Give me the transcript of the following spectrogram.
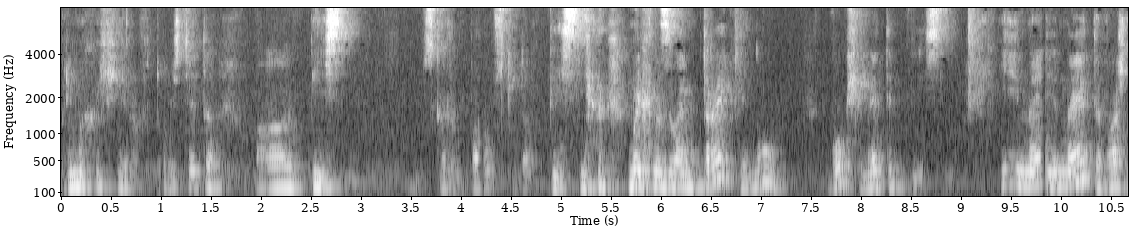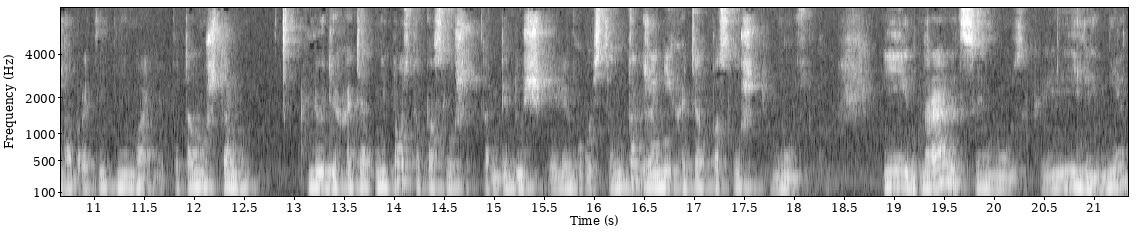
прямых эфиров. То есть это песни скажем по-русски, да, песни. Мы их называем треки, ну, в общем, это песни. И на, и на это важно обратить внимание, потому что люди хотят не просто послушать там ведущего или гостя, но также они хотят послушать музыку. И нравится им музыка или нет,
